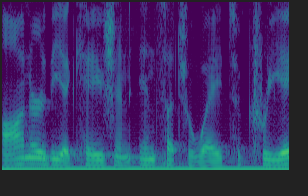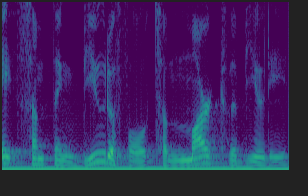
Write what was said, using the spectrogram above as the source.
honor the occasion in such a way to create something beautiful to mark the beauty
